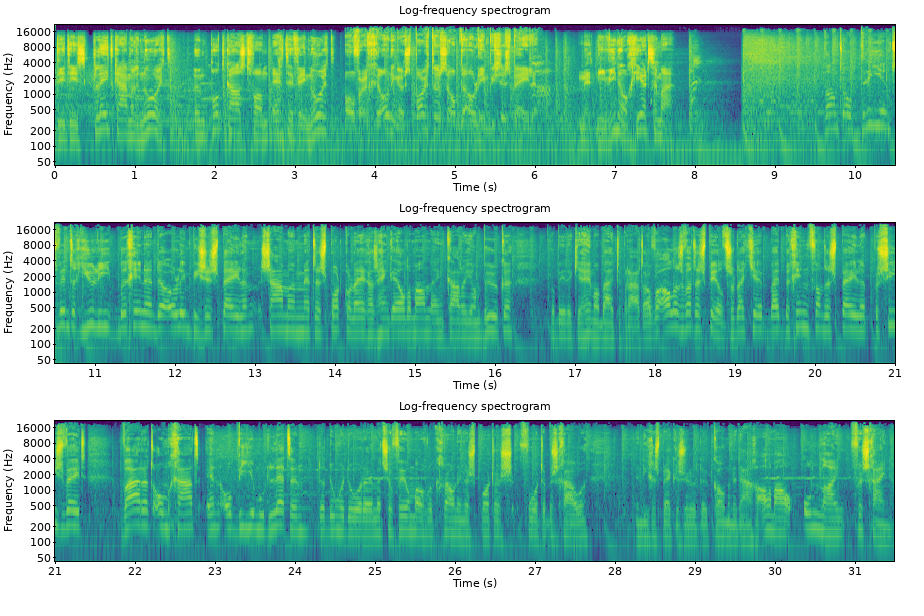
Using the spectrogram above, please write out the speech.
Dit is Kleedkamer Noord, een podcast van RTV Noord over Groninger sporters op de Olympische Spelen. Met Nivino Geertsema. Want op 23 juli beginnen de Olympische Spelen. Samen met de sportcollega's Henk Elderman en Karel-Jan Buurken... probeer ik je helemaal bij te praten over alles wat er speelt. Zodat je bij het begin van de Spelen precies weet waar het om gaat... en op wie je moet letten. Dat doen we door eh, met zoveel mogelijk Groninger sporters voor te beschouwen. En die gesprekken zullen de komende dagen allemaal online verschijnen.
